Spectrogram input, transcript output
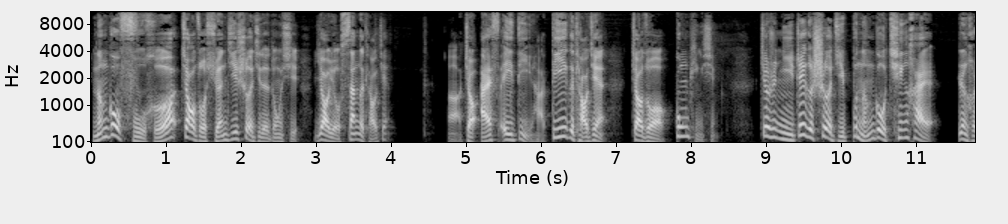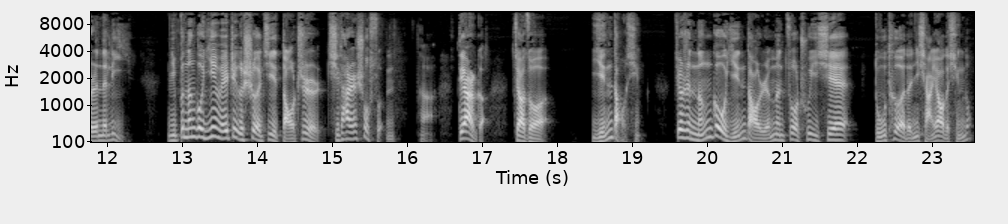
能够符合叫做玄机设计的东西，要有三个条件，啊，叫 FAD 哈。第一个条件叫做公平性，就是你这个设计不能够侵害任何人的利益，你不能够因为这个设计导致其他人受损啊。第二个叫做引导性。就是能够引导人们做出一些独特的你想要的行动。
